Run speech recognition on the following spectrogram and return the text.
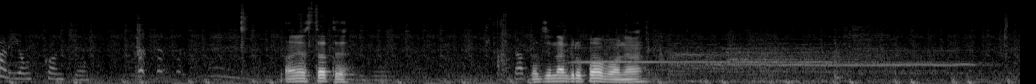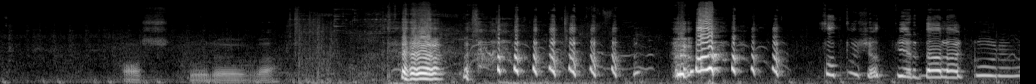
zgrupowali ją w kącie. No niestety, będzie na grupowo, nie? O kurwa. Co tu się odpierdala, kurwa?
